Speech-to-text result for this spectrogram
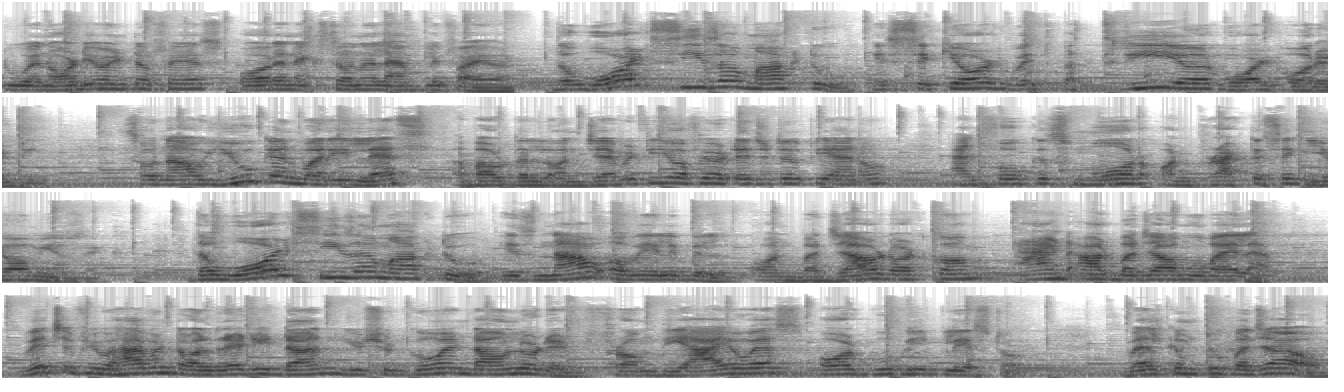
to an audio interface or an external amplifier. The Vault Caesar Mark II is secured with a 3-year Vault warranty. So now you can worry less about the longevity of your digital piano and focus more on practicing your music. The Vault Caesar Mark II is now available on Bajaao.com and our Bajaao mobile app which if you haven't already done, you should go and download it from the iOS or Google Play Store. Welcome to Bajaao.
